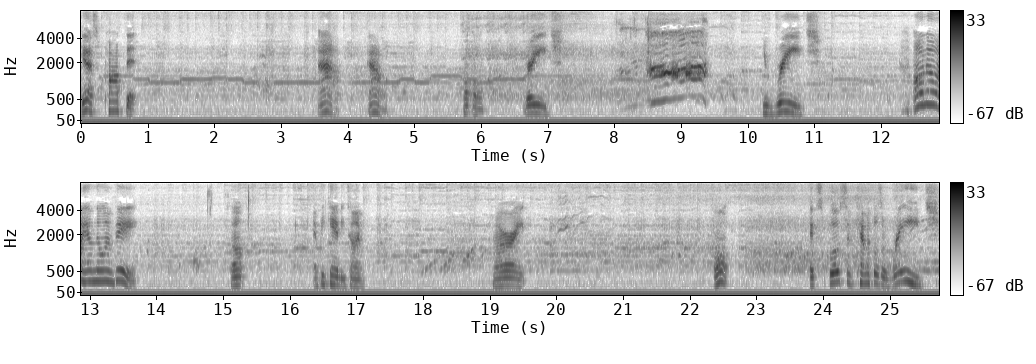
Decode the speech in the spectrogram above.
yes, popped it. Ow. Ow. Uh-oh. Rage. You rage. Oh no, I have no MP. Well, oh. MP candy time. Alright. Oh. Explosive chemicals of rage.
